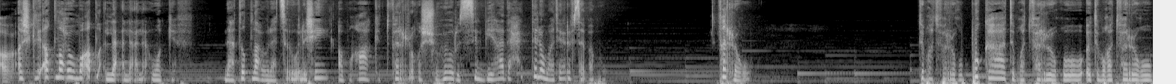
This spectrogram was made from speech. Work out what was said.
أشكلي أطلع وما أطلع. لا لا لا وقف. لا تطلع ولا تسوي ولا شيء. أبغاك تفرغ الشعور السلبي هذا حتى لو ما تعرف سببه. فرغه تبغى تفرغه ببكى تبغى تفرغه تبغى تفرغه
